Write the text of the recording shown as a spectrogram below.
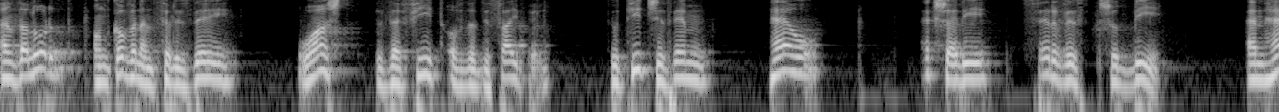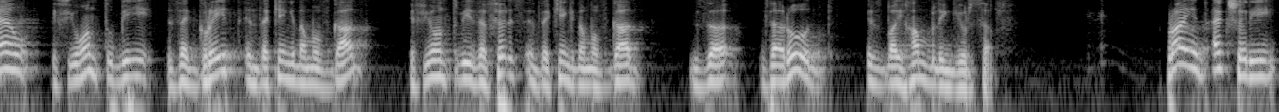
And the Lord on Covenant Thursday washed the feet of the disciple to teach them how actually service should be and how if you want to be the great in the kingdom of God if you want to be the first in the kingdom of God the the road is by humbling yourself Pride actually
